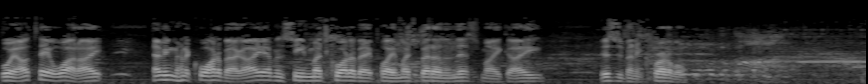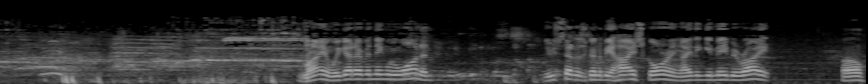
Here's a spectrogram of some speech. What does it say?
Boy, I'll tell you what. I, having been a quarterback, I haven't seen much quarterback play much better than this, Mike. I, this has been incredible. Ryan, we got everything we wanted. You said it was going to be high scoring. I think you may be right. Well,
